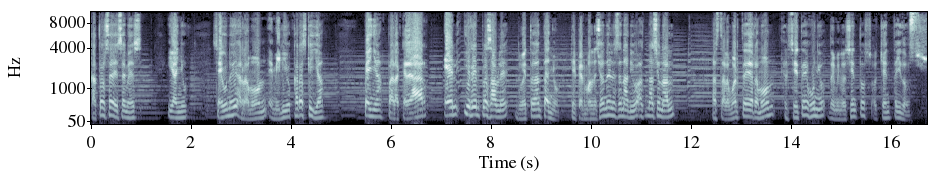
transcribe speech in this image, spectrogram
14 de ese mes y año se une a Ramón Emilio Carrasquilla Peña para crear el irreemplazable dueto de antaño, que permaneció en el escenario nacional hasta la muerte de Ramón el 7 de junio de 1982.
